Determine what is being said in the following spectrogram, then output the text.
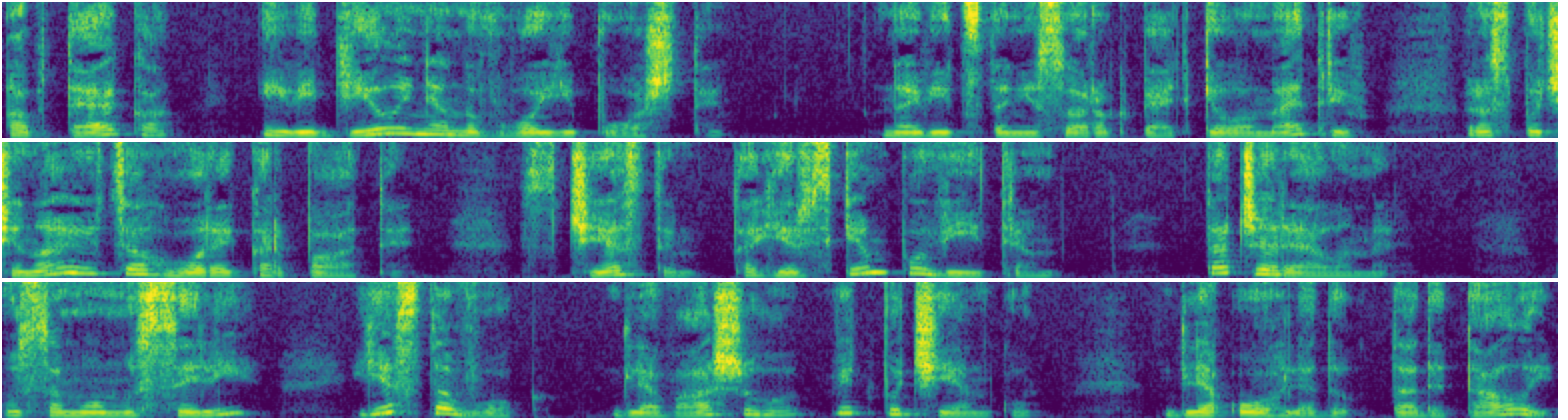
аптека і відділення нової пошти. На відстані 45 кілометрів розпочинаються гори Карпати з чистим та гірським повітрям та джерелами. У самому селі є ставок для вашого відпочинку. Для огляду та деталей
